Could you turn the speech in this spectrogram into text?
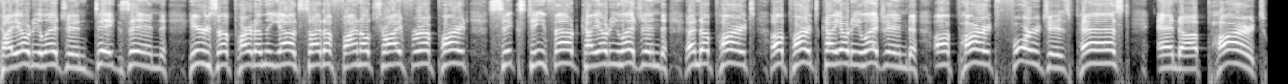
Coyote Legend digs in. Here's Apart on the outside, a final try for Apart. 16th out, Coyote Legend, and Apart, Apart, Coyote Legend, Apart forges past, and Apart,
